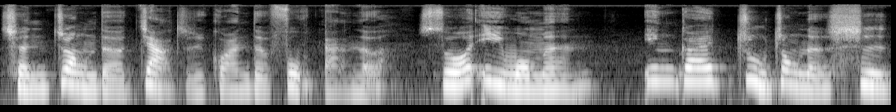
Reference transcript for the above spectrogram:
沉重的价值观的负担了，所以我们应该注重的是，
